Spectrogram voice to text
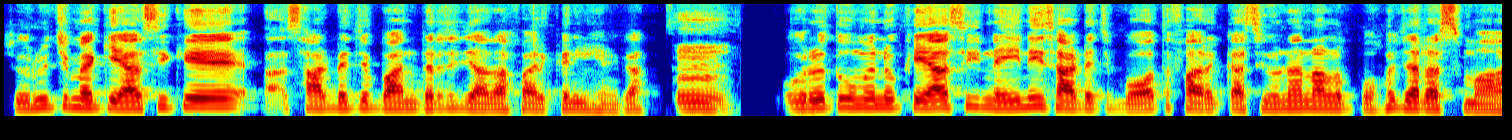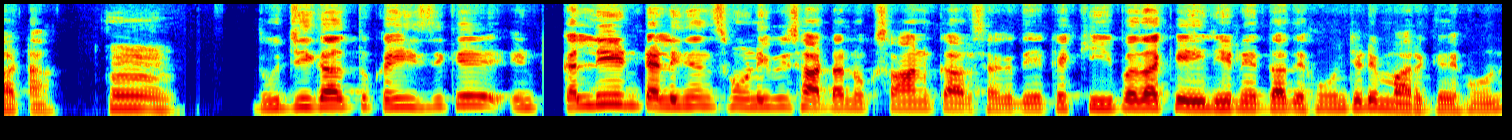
ਸ਼ੁਰੂ 'ਚ ਮੈਂ ਕਿਹਾ ਸੀ ਕਿ ਸਾਡੇ 'ਚ ਬਾਂਦਰ 'ਚ ਜ਼ਿਆਦਾ ਫ਼ਰਕ ਨਹੀਂ ਹੈਗਾ। ਔਰ ਤੂੰ ਮੈਨੂੰ ਕਿਹਾ ਸੀ ਨਹੀਂ ਨਹੀਂ ਸਾਡੇ 'ਚ ਬਹੁਤ ਫ਼ਰਕ ਆ ਸੀ ਉਹਨਾਂ ਨਾਲੋਂ ਬਹੁਤ ਜ਼ਿਆਦਾ ਸਮਾਰਟ ਆ। ਹੂੰ। ਦੂਜੀ ਗੱਲ ਤੂੰ ਕਹੀ ਸੀ ਕਿ ਇਕੱਲੀ ਇੰਟੈਲੀਜੈਂਸ ਹੋਣੀ ਵੀ ਸਾਡਾ ਨੁਕਸਾਨ ਕਰ ਸਕਦੀ ਹੈ ਕਿ ਕੀ ਪਤਾ ਕਿ ਏਲੀਅਨ ਇਦਾਂ ਦੇ ਹੋਣ ਜਿਹੜੇ ਮਰ ਗਏ ਹੋਣ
